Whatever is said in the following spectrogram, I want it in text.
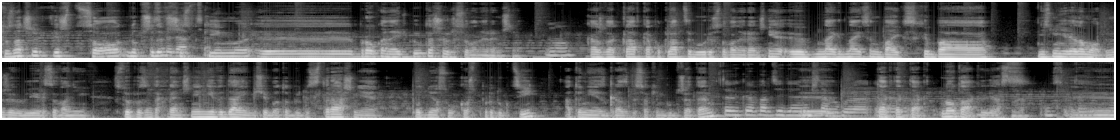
To znaczy, wiesz co, no przede wszystkim yy, Broken Age był też rysowany ręcznie. No, Każda klatka po klatce był rysowany ręcznie. Yy, Night- Knights and Bikes chyba nic mi nie wiadomo o tym, że byli rysowani w 100% ręcznie. Nie wydaje mi się, bo to by strasznie podniosło koszt produkcji, a to nie jest gra z wysokim budżetem. to jest gra bardziej dynamiczna Yy, w ogóle. Tak, y, tak, tak. No tak, jasne. Tutaj, no.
